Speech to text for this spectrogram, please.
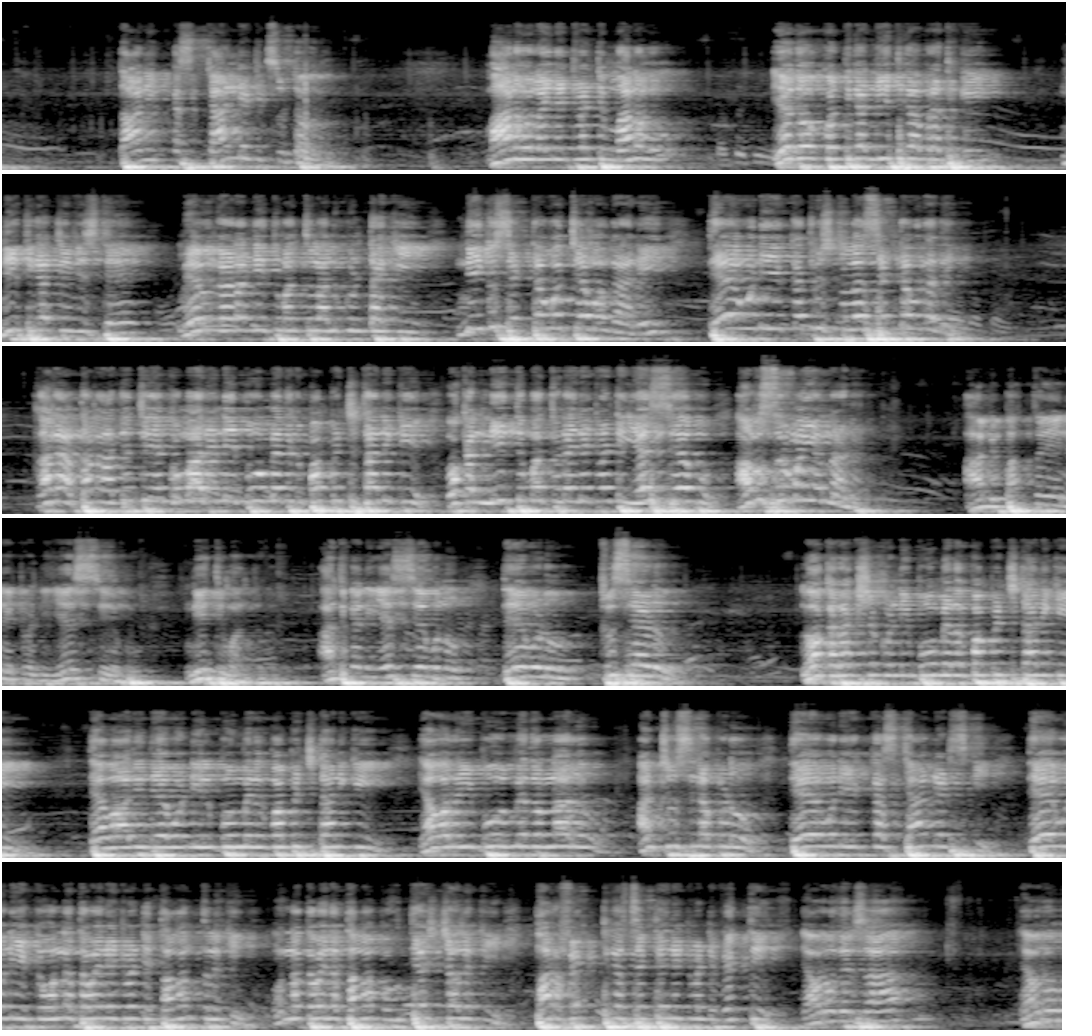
దాని యొక్క స్టాండర్డ్కి సూట్ అవ్వదు. మానవులైనటువంటి మనము ఏదో కొద్దిగా నీతిగా బ్రతికి నీతిగా జీవిస్తే మేము కూడా నీతివంతులు అనుకుంటాకి నీకు సెట్ అవ్వచ్చేమో కానీ దేవుని యొక్క దృష్టిలో సెట్ అవ్వదు. కానీ తన అతిథ్య కుమారుని భూమి మీదకి పంపించడానికి ఒక నీతిమంతుడైనటువంటి యేసేపు అవసరమై ఉన్నాడు. ఆమె భర్త అయినటువంటి యేసేపు నీతిమంతుడు. అందుకని యేసేపును దేవుడు చూశాడు. లోకరక్షకుడిని భూమి మీదకు పంపించడానికి దేవాది దేవుడిని భూమి మీదకు పంపించడానికి ఎవరు ఈ భూమి మీద ఉన్నారు అని చూసినప్పుడు దేవుని యొక్క స్టాండర్డ్స్కి దేవుని యొక్క ఉన్నతమైనటువంటి తలంతులకి ఉన్నతమైన తలంపు ఉద్దేశాలకి పర్ఫెక్ట్గా సెట్ అయినటువంటి వ్యక్తి ఎవరో తెలుసా? ఎవరు?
